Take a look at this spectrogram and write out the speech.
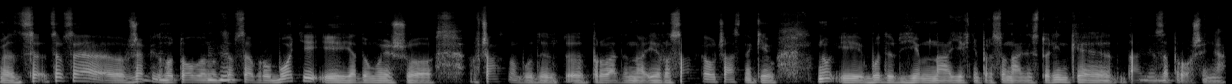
Е, Це, це все е, вже підготовлено, це все в роботі, і я думаю, що вчасно буде е, проведена і розсадка учасників. Ну і будуть їм на їхні персональні сторінки дані запрошення.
